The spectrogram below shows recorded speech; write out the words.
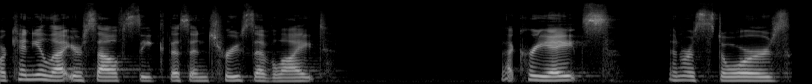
Or can you let yourself seek this intrusive light that creates and restores,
